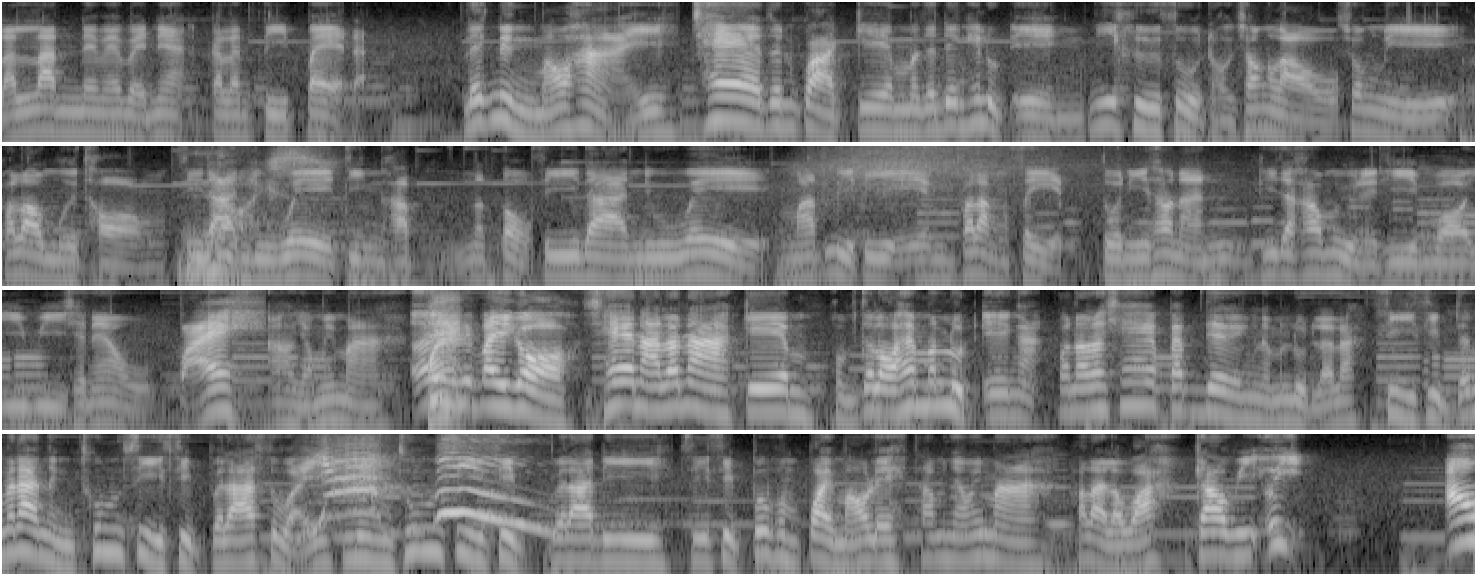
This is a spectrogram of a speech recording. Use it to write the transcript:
ลั่นๆได้ไหมใบเนี้ยการันตี 8อะเลขหนึ่งเมาส์หาย แช่จนกว่าเกมมันจะเด้งให้หลุดเอง นี่คือสูตรของช่องเราช่วงนี้เพราะเรามือทองซีดาน Nice ยูเว่จริงครับนาโตะซีดานยูเว่มัดลีทีเอ็มฝรั่งเศส ตัวนี้เท่านั้นที่จะเข้ามาอยู่ในทีม War EV Channel ไปอ้าวยังไม่มา เอ้ยไม่ไปก่อนแช่นานแล้วนะเกม ผมจะรอให้มันหลุดเองอะวันนั้นเราแช่แป๊บเดียวเองนะมันหลุดแล้วนะ40 ได้ไหมล่ะหนึ่งทุ่ม40 เวลาสวย1ทุ่ม40 เวลาดี 40ปุ๊บผมปล่อยเมาส์เลยถ้ามันยังไม่มาเท่าไหร่แล้ววะ9วิเอ้ย เอ้า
